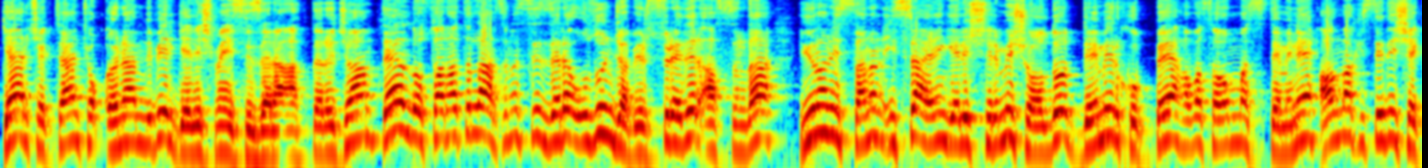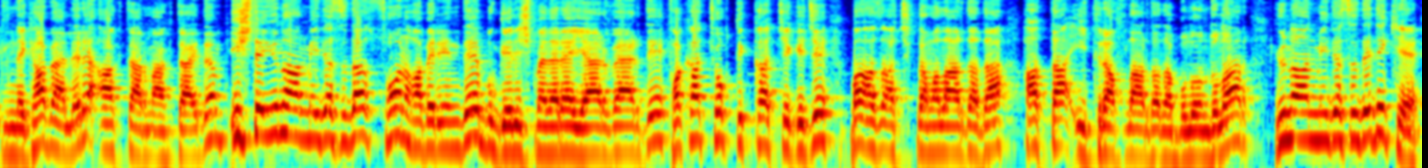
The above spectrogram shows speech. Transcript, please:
gerçekten çok önemli bir gelişmeyi sizlere aktaracağım. Değerli dostlar hatırlarsınız sizlere uzunca bir süredir aslında Yunanistan'ın İsrail'in geliştirmiş olduğu demir kubbe hava savunma sistemini almak istediği şeklindeki haberleri aktarmaktaydım. İşte Yunan medyası da son haberinde bu gelişmelere yer verdi. Fakat çok dikkat çekici bazı açıklamalarda da hatta itiraflarda da bulundular. Yunan medyası dedi ki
